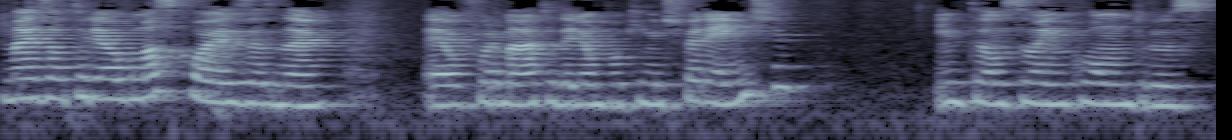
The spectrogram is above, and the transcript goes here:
Mas alterei algumas coisas, né? É, o formato dele é um pouquinho diferente. Então são encontros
